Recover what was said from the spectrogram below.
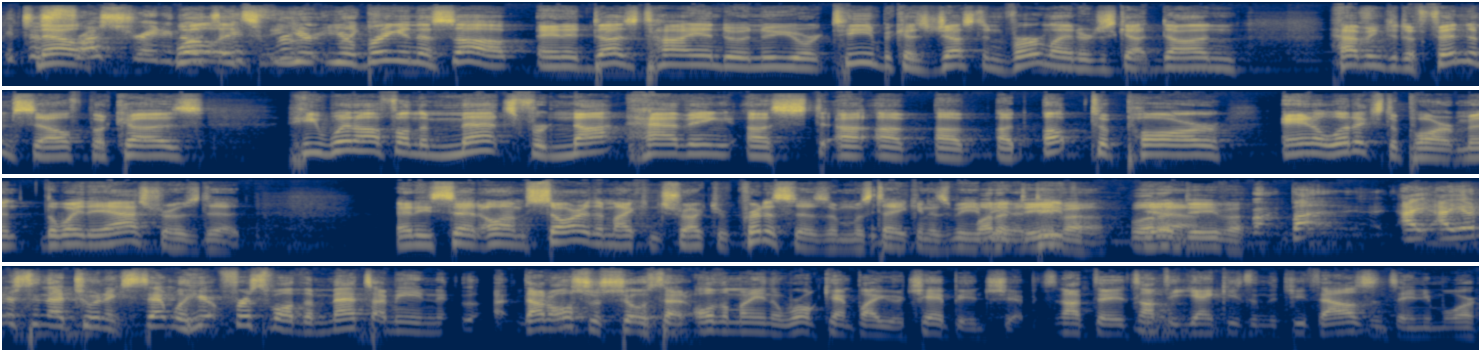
It's just frustrating. Well, It's- it's, it's you're, you're like- bringing this up, and it does tie into a New York team because Justin Verlander just got done having to defend himself because he went off on the Mets for not having a, st- a, a, a an up to par analytics department the way the Astros did. And he said, "Oh, I'm sorry that my constructive criticism was taken as me What being a diva. What Yeah. a diva. But I, I understand that to an extent. Well, here, first of all, the Mets. I mean, that also shows that all the money in the world can't buy you a championship. It's not the it's not the Yankees in the 2000s anymore.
